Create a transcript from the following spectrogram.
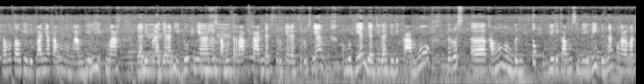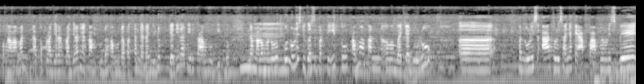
kamu tahu kehidupannya, kamu mengambil hikmah dari pelajaran hidupnya, terus kamu terapkan dan seterusnya dan seterusnya. Kemudian jadilah diri kamu, terus eh, kamu membentuk diri kamu sendiri dengan pengalaman-pengalaman atau pelajaran-pelajaran yang kamu udah kamu dapatkan dalam hidup. Jadilah diri kamu gitu. Nah, kalau menurutku nulis juga seperti itu. Kamu akan eh, membaca dulu eh, penulis A tulisannya kayak apa, penulis B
